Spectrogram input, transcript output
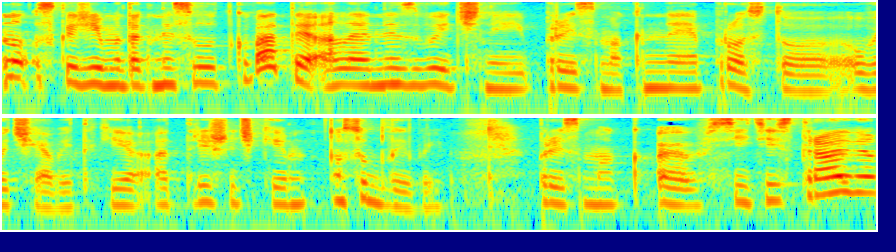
ну, скажімо так, не солодкуватий, але незвичний присмак, не просто овочевий, такий, а трішечки особливий присмак е, всій цій страві.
